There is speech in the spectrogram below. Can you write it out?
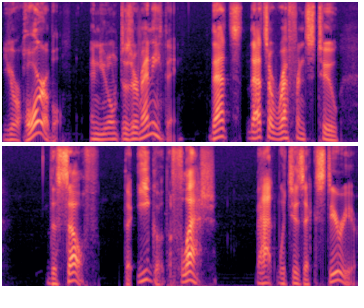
you're horrible and you don't deserve anything. That's that's a reference to the self, the ego, the flesh, that which is exterior.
